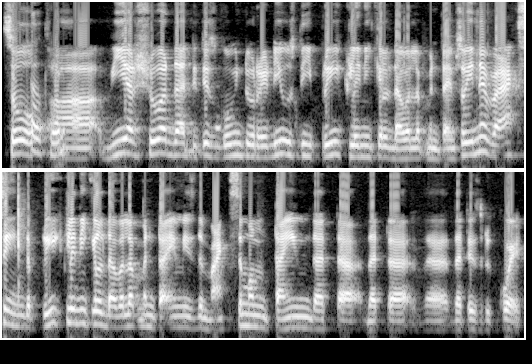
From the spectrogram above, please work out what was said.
So okay. uh, we are sure that it is going to reduce the preclinical development time. So in a vaccine, the preclinical development time is the maximum time that uh, that uh, that is required.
